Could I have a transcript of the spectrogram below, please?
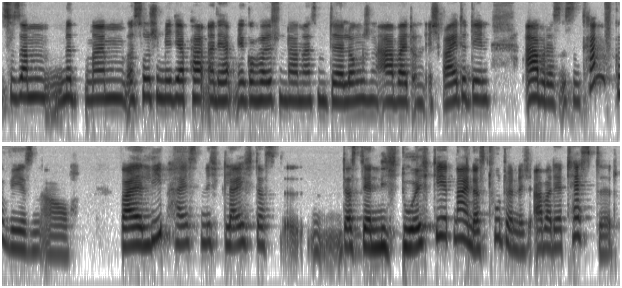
zusammen mit meinem Social Media Partner. Der hat mir geholfen damals mit der Longenarbeit und ich reite den. Aber das ist ein Kampf gewesen auch. Weil lieb heißt nicht gleich, dass, äh, dass der nicht durchgeht. Nein, das tut er nicht. Aber der testet.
